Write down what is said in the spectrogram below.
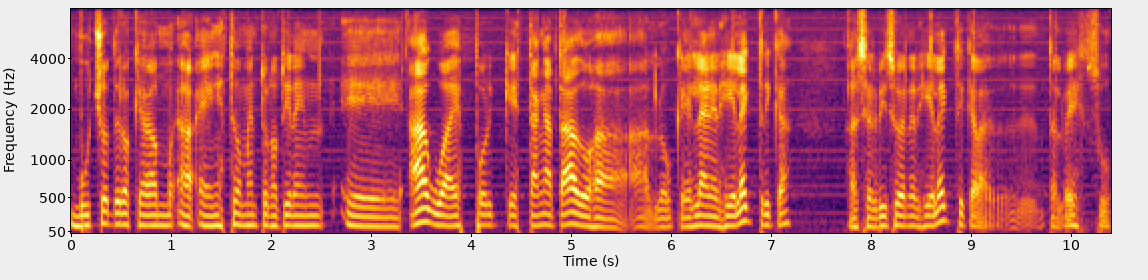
muchos de los que en este momento no tienen eh, agua es porque están atados a, lo que es la energía eléctrica, al servicio de energía eléctrica, tal vez sus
